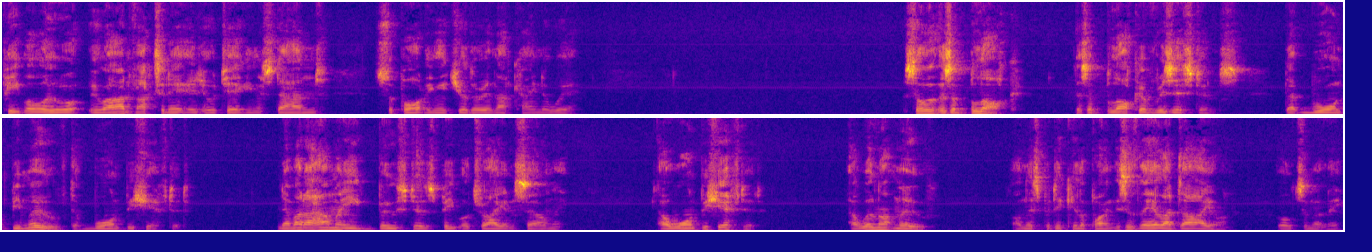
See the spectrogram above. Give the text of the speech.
people who, who aren't vaccinated, who are taking a stand, supporting each other in that kind of way. So that there's a block, there's a block of resistance that won't be moved, that won't be shifted. No matter how many boosters people try and sell me, I won't be shifted. I will not move on this particular point. This is the hill I die on, ultimately.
